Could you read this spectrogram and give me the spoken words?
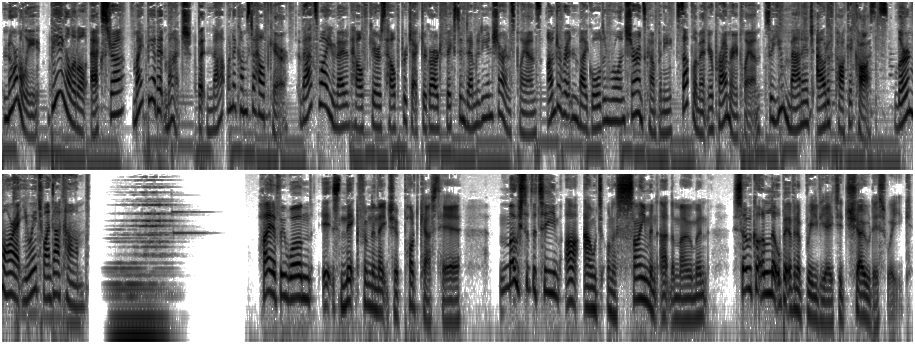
Normally, being a little extra might be a bit much, but not when it comes to healthcare. That's why United Healthcare's Health Protector Guard fixed indemnity insurance plans, underwritten by Golden Rule Insurance Company, supplement your primary plan so you manage out-of-pocket costs. Learn more at uh1.com. Hi everyone, it's Nick from the Nature Podcast here. Most of the team are out on assignment at the moment, so we've got a little bit of an abbreviated show this week.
